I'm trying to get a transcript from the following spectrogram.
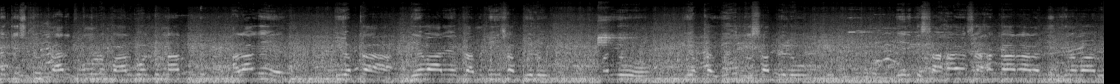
తిలకిస్తూ కార్యక్రమంలో పాల్గొంటున్నారు. అలాగే ఈ యొక్క దేవాలయ కమిటీ సభ్యులు మరియు ఈ యొక్క యూత్ సభ్యులు దీనికి సహాయ సహకారాలు అందించిన వారు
